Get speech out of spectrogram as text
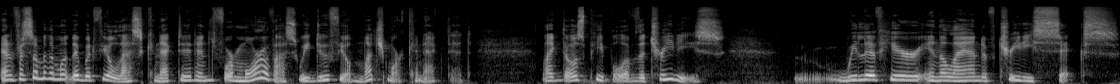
And for some of them, they would feel less connected. And for more of us, we do feel much more connected. Like those people of the treaties. We live here in the land of Treaty 6,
